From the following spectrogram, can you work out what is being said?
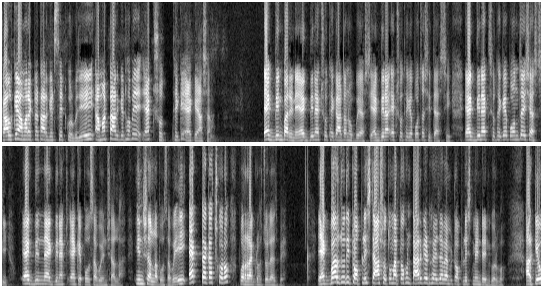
কালকে আমার একটা টার্গেট সেট করব যে এই আমার টার্গেট হবে একশো থেকে একে আসা। একদিন পারি না একদিন একশো থেকে আটানব্বই আসছি, একদিন একশো থেকে পঁচাশিতে আসছি, একদিন একশো থেকে পঞ্চাশে আসছি, একদিন না একদিন এক- পৌঁছাবো ইনশাল্লাহ ইনশাল্লাহ পৌঁছাবো। এই একটা কাজ করো, পড়ার আগ্রহ চলে আসবে। একবার যদি টপ লিস্টে আসো, তোমার তখন টার্গেট হয়ে যাবে, আমি টপ লিস্ট মেনটেন করব। আর কেউ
